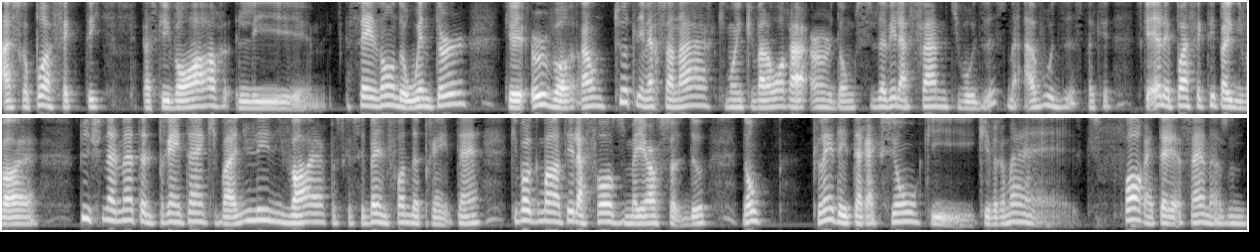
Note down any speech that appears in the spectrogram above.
elle ne sera pas affectée. Parce qu'il va y avoir les saisons de Winter que eux vont rendre tous les mercenaires qui vont équivaloir à 1. Donc, si vous avez la femme qui vaut 10, ben, elle vaut 10 parce qu'elle n'est pas affectée par l'hiver. Puis finalement, tu as le printemps qui va annuler l'hiver parce que c'est bien le fun de printemps, qui va augmenter la force du meilleur soldat. Donc, plein d'interactions qui, qui est vraiment fort intéressant dans une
